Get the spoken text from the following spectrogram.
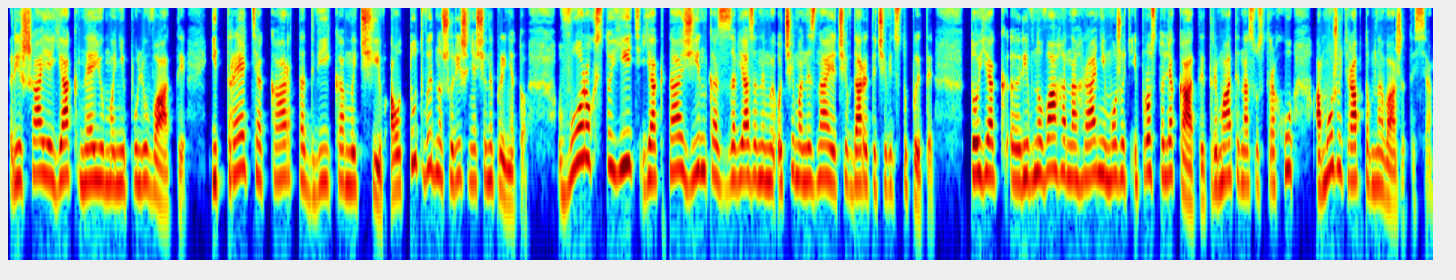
рішає, як нею маніпулювати. І третя карта двійка мечів. А от тут видно, що рішення ще не прийнято. Ворог стоїть, як та жінка з зав'язаними очима не знає, чи вдарити, чи відступити. То як е, рівновага на грані можуть і просто лякати, тримати нас у страху, а можуть раптом наважитися.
